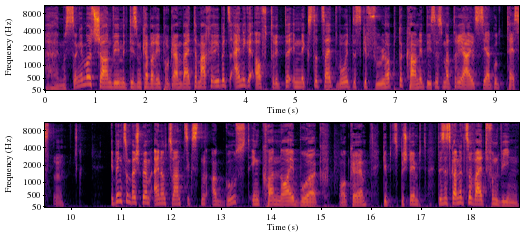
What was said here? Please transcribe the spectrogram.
Ah, ich muss sagen, ich muss schauen, wie ich mit diesem Kabarettprogramm weitermache. Ich habe jetzt einige Auftritte in nächster Zeit, wo ich das Gefühl habe, da kann ich dieses Material sehr gut testen. Ich bin zum Beispiel am 21. August in Korneuburg. Okay, gibt's bestimmt. Das ist gar nicht so weit von Wien.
